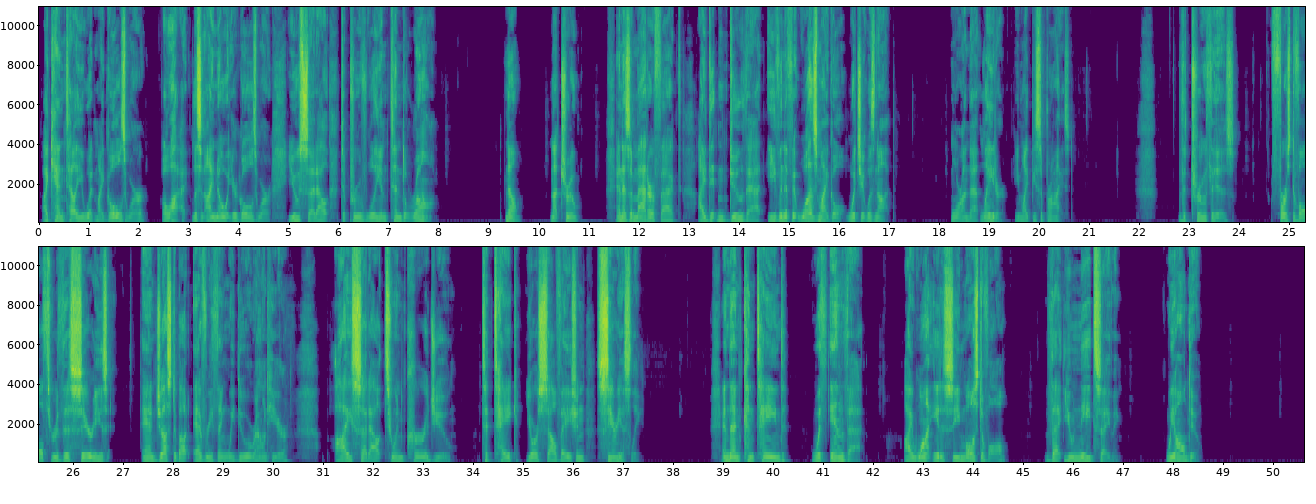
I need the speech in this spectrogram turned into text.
I can tell you what my goals were. Oh, I, listen, I know what your goals were. You set out to prove William Tyndale wrong. No, not true. And as a matter of fact, I didn't do that even if it was my goal, which it was not. More on that later. You might be surprised. The truth is, first of all, through this series and just about everything we do around here, I set out to encourage you to take your salvation seriously. And then contained within that, I want you to see most of all that you need saving. We all do.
